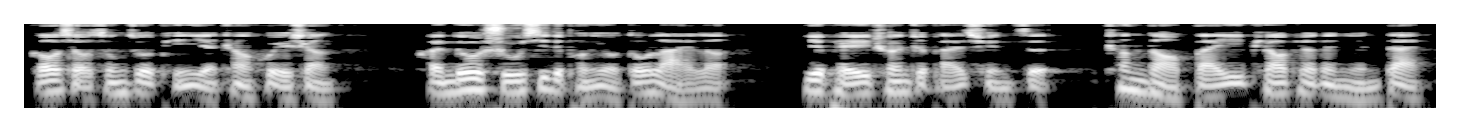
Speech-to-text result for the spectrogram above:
高晓松作品演唱会上。很多熟悉的朋友都来了。叶培穿着白裙子，唱到“白衣飘飘的年代”，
